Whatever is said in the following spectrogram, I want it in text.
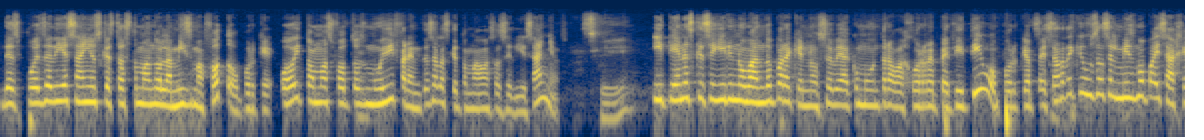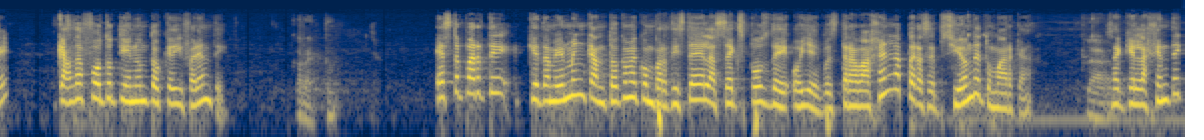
después de 10 años que estás tomando la misma foto, porque hoy tomas fotos muy diferentes a las que tomabas hace 10 años Sí. y tienes que seguir innovando para que no se vea como un trabajo repetitivo, porque a pesar de que usas el mismo paisaje, cada foto tiene un toque diferente. Correcto. Esta parte que también me encantó que me compartiste de las expos de, oye, pues trabaja en la percepción de tu marca. Claro. O sea, que la gente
